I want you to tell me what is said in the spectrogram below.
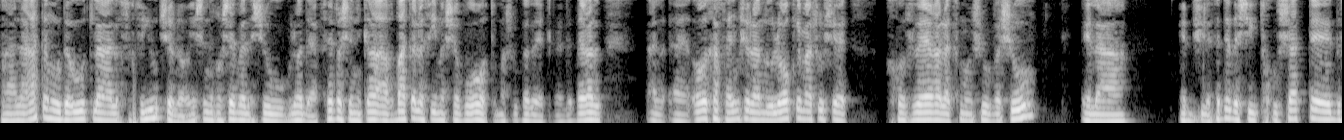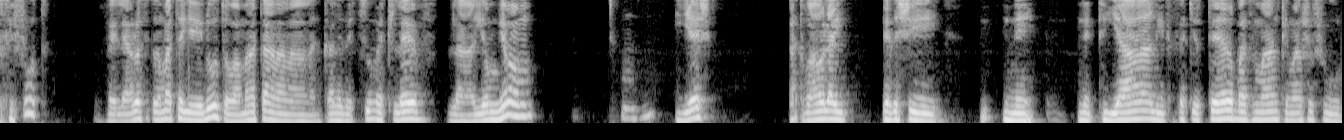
כהעלאת המודעות לסופיות שלו. יש אני חושב איזשהו, לא יודע, ספר שנקרא ארבעת אלפים השבועות או משהו כזה, לדבר על, על, על אורך החיים שלנו לא כמשהו שחוזר על עצמו שוב ושוב, אלא בשביל לתת איזושהי תחושת אה, דחיפות ולהעלות את רמת היעילות או רמת, נקרא לזה תשומת לב ליום יום, יש, את רואה אולי איזושהי נטייה להתעסק יותר בזמן כמשהו שהוא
